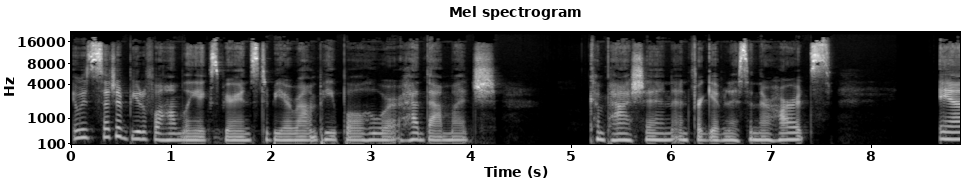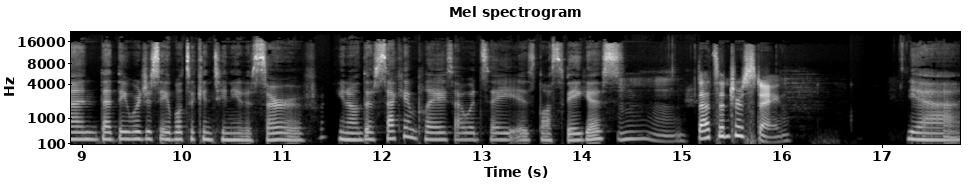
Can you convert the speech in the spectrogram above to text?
it was such a beautiful, humbling experience to be around people who were had that much compassion and forgiveness in their hearts and that they were just able to continue to serve. You know, the second place I would say is Las Vegas. Mm, that's interesting. Yeah.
